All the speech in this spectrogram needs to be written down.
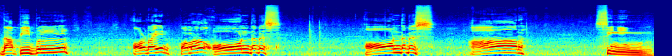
the people, all right, comma, on the bus, on the bus are singing.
